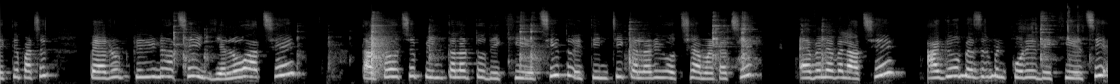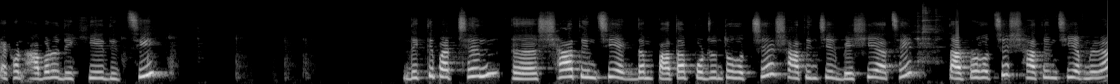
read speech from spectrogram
দেখতে পাচ্ছেন প্যারট গ্রিন আছে ইয়েলো আছে তারপর হচ্ছে পিঙ্ক কালার তো দেখিয়েছি, তো এই তিনটি কালারই হচ্ছে আমার কাছে অ্যাভেলেবেল আছে। আগেও মেজারমেন্ট করে দেখিয়েছি, এখন আবারও দেখিয়ে দিচ্ছি। দেখতে পাচ্ছেন সাত ইঞ্চি একদম পাতা পর্যন্ত হচ্ছে, সাত ইঞ্চির বেশি আছে। তারপর হচ্ছে সাত ইঞ্চি আপনারা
